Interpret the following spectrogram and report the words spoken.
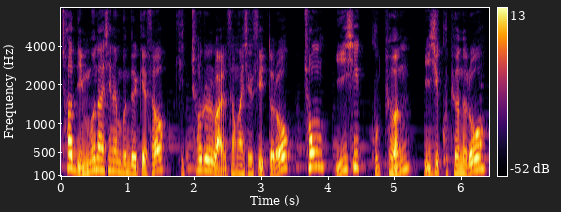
첫 입문하시는 분들께서 기초를 완성하실 수 있도록 총 29편 29편으로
